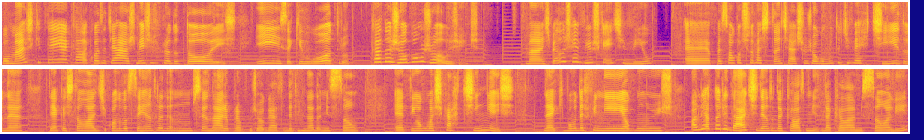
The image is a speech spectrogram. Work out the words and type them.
por mais que tenha aquela coisa de, ah, os mesmos produtores, isso, aquilo, outro, cada jogo é um jogo, gente. Mas pelos reviews que a gente viu, é, o pessoal gostou bastante, acha um jogo muito divertido, né? Tem a questão lá de quando você entra dentro de um cenário para jogar determinada missão, é, tem algumas cartinhas né? Que vão definir alguns aleatoriedades dentro daquela, daquela missão ali.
